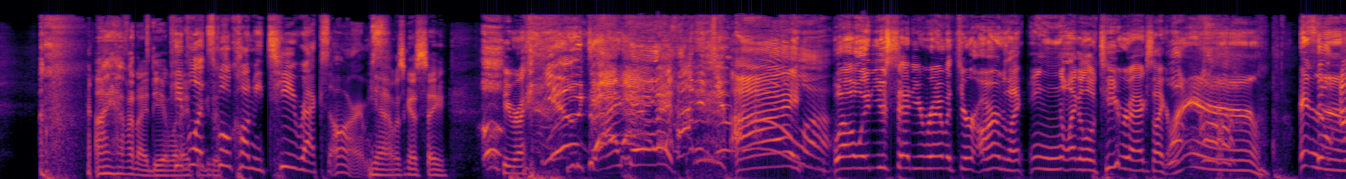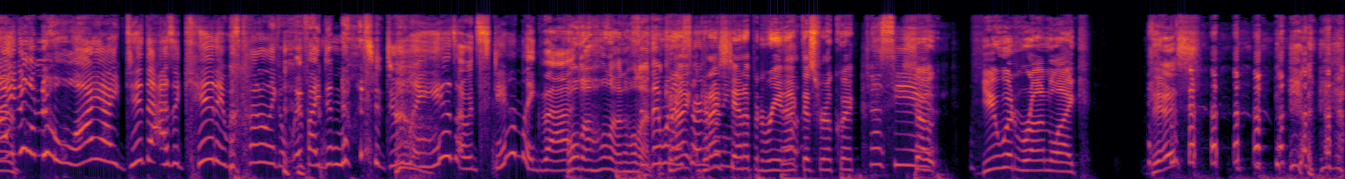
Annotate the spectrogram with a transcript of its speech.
I have an idea. What people at school called me T Rex arms. Yeah, I was gonna say. You're right. You did I knew it. How did you know? I well, when you said you ran with your arms like like a little T Rex, like. No, uh, I don't know why I did that as a kid. It was kind of like if I didn't know what to do with my hands, I would stand like that. Hold on, hold on, hold So on. when Can I I, can I stand up and reenact this real quick? Jesse. So you would run like this.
